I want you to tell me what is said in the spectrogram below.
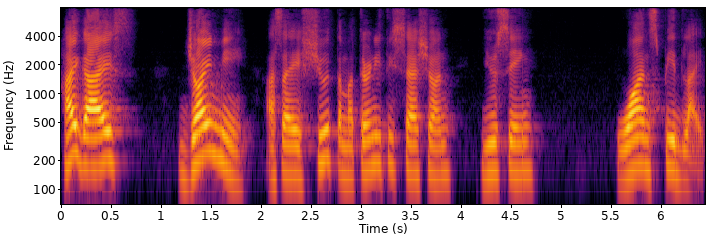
Hi guys! Join me as I shoot a maternity session using one speed light.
